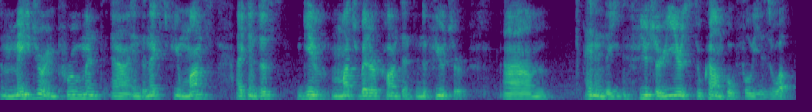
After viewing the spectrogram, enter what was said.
a major improvement uh, in the next few months I can just give much better content in the future. Um, and in the future years to come hopefully as well.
